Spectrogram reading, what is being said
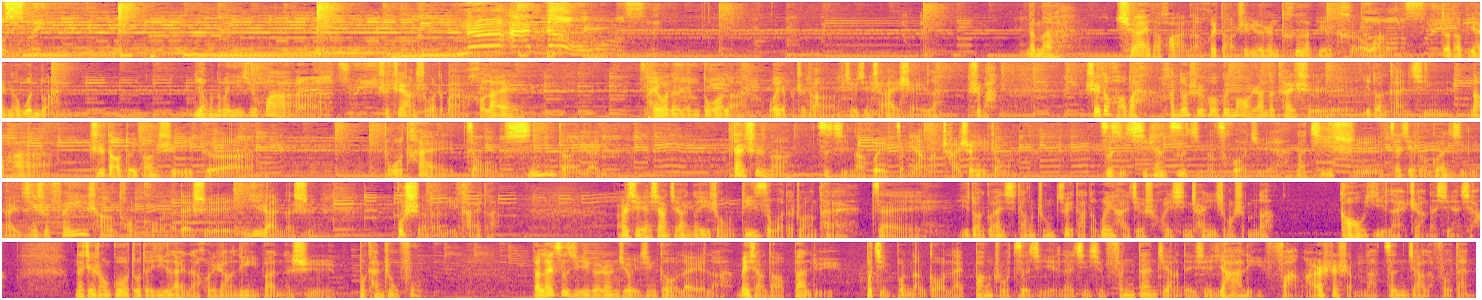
？sleep. 那么，缺爱的话呢，会导致一个人特别渴望得到别人的温暖。有那么一句话是这样说的吧？后来陪我的人多了，我也不知道究竟是爱谁了，是吧？谁都好吧，很多时候会贸然的开始一段感情，哪怕知道对方是一个不太走心的人，但是呢，自己呢会怎么样呢？产生一种自己欺骗自己的错觉。那即使在这段关系里边已经是非常痛苦了，但是依然呢是不舍得离开的。而且像这样的一种低自我的状态，在一段关系当中最大的危害就是会形成一种什么呢？高依赖这样的现象。那这种过度的依赖呢，会让另一半呢是不堪重负。本来自己一个人就已经够累了，没想到伴侣不仅不能够来帮助自己来进行分担这样的一些压力，反而是什么呢？增加了负担。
